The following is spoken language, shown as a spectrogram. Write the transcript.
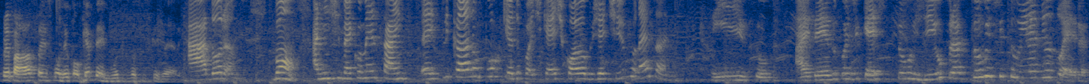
preparado para responder qualquer pergunta que vocês quiserem. Adoramos. Bom, a gente vai começar é, explicando o porquê do podcast, qual é o objetivo, né, Tânia? Isso. A ideia do podcast surgiu para substituir a newsletter.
